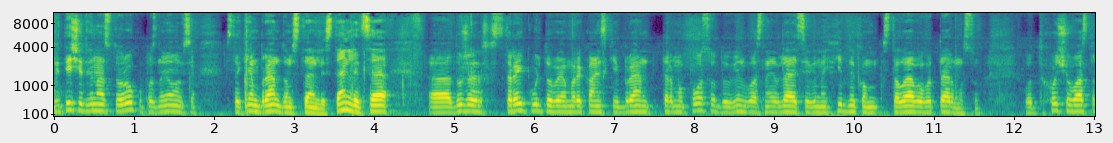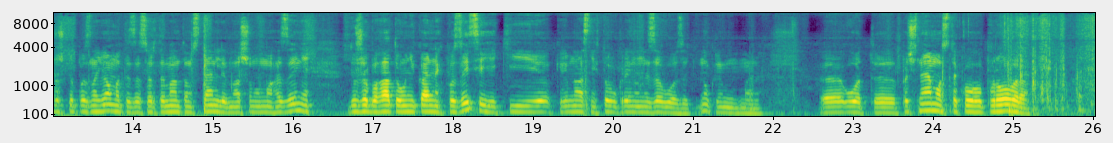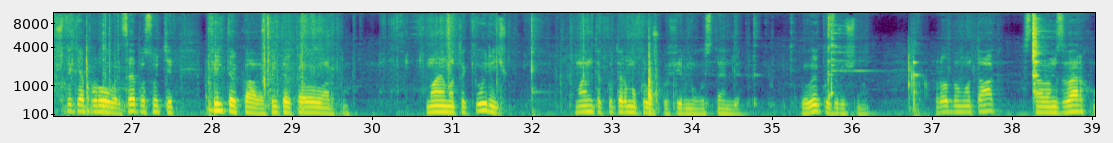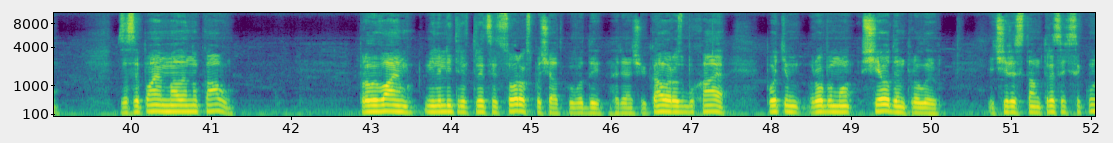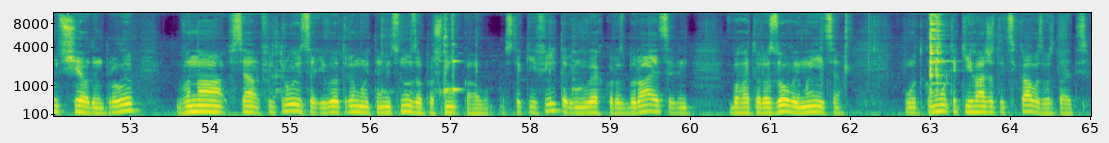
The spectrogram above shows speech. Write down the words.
2012 року познайомився з таким брендом Stanley. Stanley це е, дуже старий культовий американський бренд термопосуду. Він, власне, є винахідником сталевого термосу. От хочу вас трошки познайомити з асортиментом Stanley в нашому магазині. Дуже багато унікальних позицій, які крім нас ніхто в Україну не завозить. Ну, крім мене. Е, от, е, почнемо з такого пуровера. Що таке пуровер? Це по суті фільтр кави, фільтр кавоварка. Маємо таку річку, маємо таку термокружку фірмову Stanley. Велику зручну. Робимо так, ставимо зверху, засипаємо мелену каву, проливаємо мілілітрів 30-40 спочатку води гарячої, кава розбухає, потім робимо ще один пролив. І через там 30 секунд ще один пролив. Вона вся фільтрується і ви отримуєте міцну запашну каву. Ось такий фільтр, він легко розбирається, він багаторазовий, миється. От, кому такі гаджети цікаво, звертайтеся.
